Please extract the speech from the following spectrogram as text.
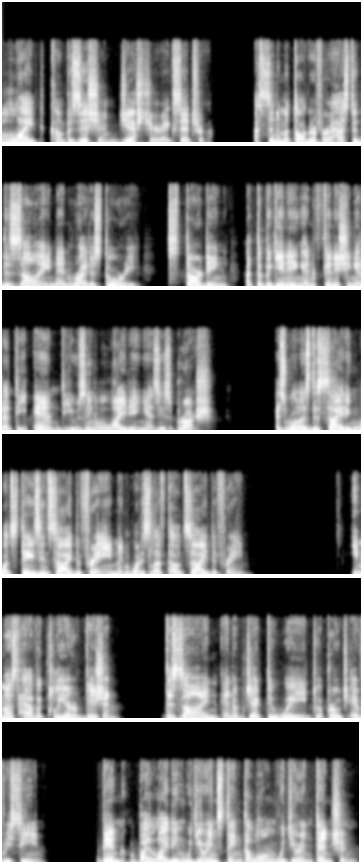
light, composition, gesture, etc. A cinematographer has to design and write a story, starting at the beginning and finishing it at the end using lighting as his brush, as well as deciding what stays inside the frame and what is left outside the frame. He must have a clear vision, design, an objective way to approach every scene. Then, by lighting with your instinct along with your intention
